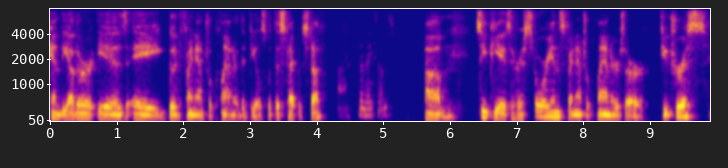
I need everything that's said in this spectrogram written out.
and the other is a good financial planner that deals with this type of stuff. That makes sense. Um, CPAs are historians, financial planners are futurists,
